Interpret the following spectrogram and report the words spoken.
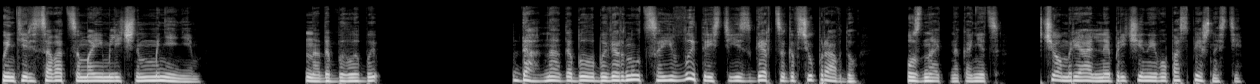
поинтересоваться моим личным мнением. Надо было бы... Да, надо было бы вернуться и вытрясти из герцога всю правду, узнать, наконец, в чем реальная причина его поспешности,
